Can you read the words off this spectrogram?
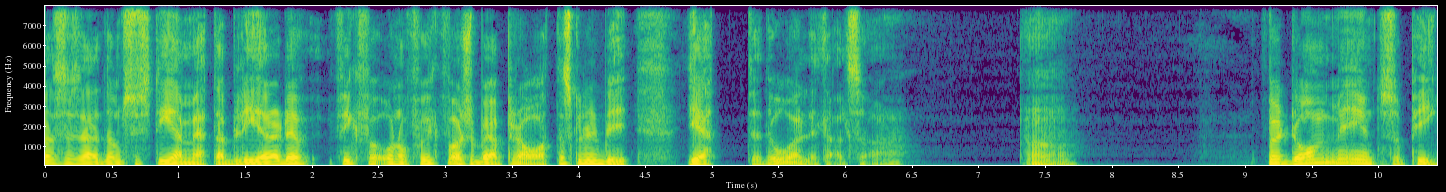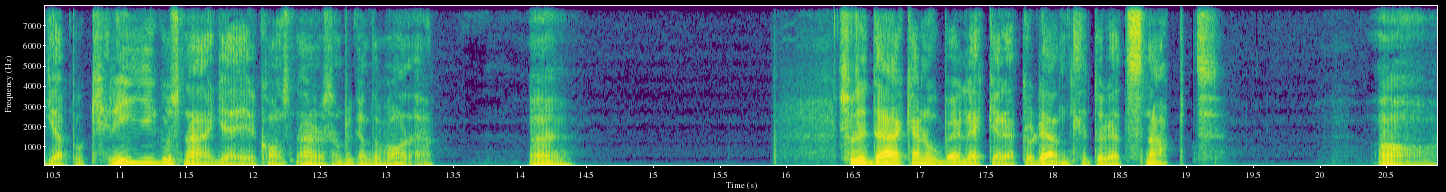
alltså så här, de systemetablerade fick för, och de fick för sig att börja prata skulle det bli jättedåligt alltså. Mm. För de är ju inte så pigga på krig och såna här grejer, konstnärer, så de brukar inte vara det. Mm. Så det där kan nog börja läcka rätt ordentligt och rätt snabbt. Ja.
